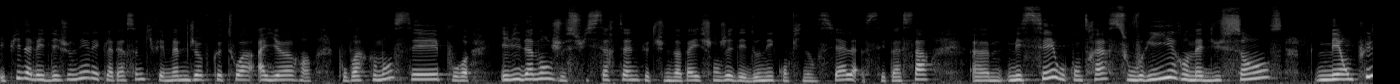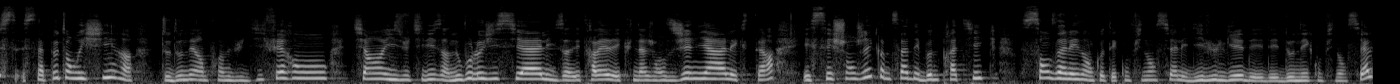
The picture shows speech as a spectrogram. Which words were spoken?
Et puis d'aller déjeuner avec la personne qui fait le même job que toi ailleurs hein, pour voir comment c'est. Pour évidemment, je suis certaine que tu ne vas pas échanger des données confidentielles, c'est pas ça. Euh, mais c'est au contraire s'ouvrir, remettre du sens, mais en plus, ça peut t'enrichir, te donner un point de vue différent. Tiens, ils utilisent un nouveau logiciel, ils travaillent avec une agence géniale, etc. Et s'échanger comme ça des bonnes pratiques sans aller dans le côté confidentiel et divulguer des, données confidentielles.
